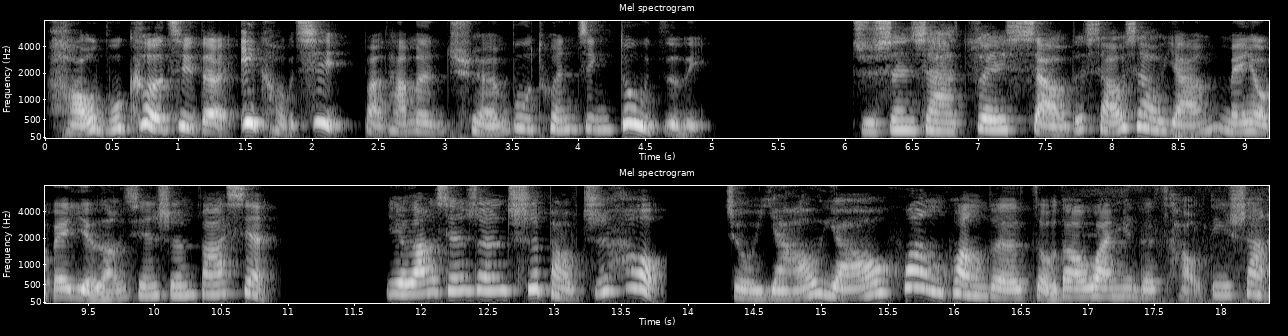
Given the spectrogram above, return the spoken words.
毫不客气的一口气把它们全部吞进肚子里，只剩下最小的小小羊没有被野狼先生发现。野狼先生吃饱之后，就摇摇晃晃的走到外面的草地上，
